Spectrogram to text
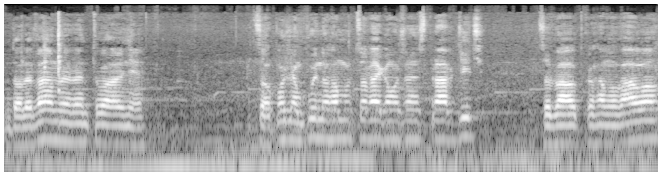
dolewamy ewentualnie. Co? Poziom płynu hamulcowego możemy sprawdzić, co by autko hamowało.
